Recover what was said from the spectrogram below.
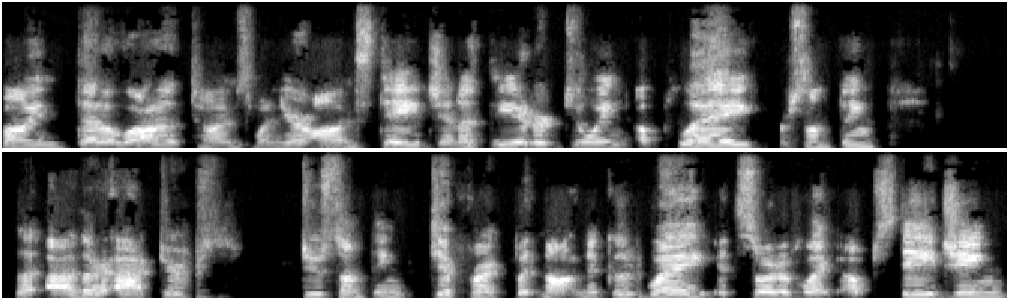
find that a lot of times when you're on stage in a theater doing a play or something the other actors do something different but not in a good way. It's sort of like upstaging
